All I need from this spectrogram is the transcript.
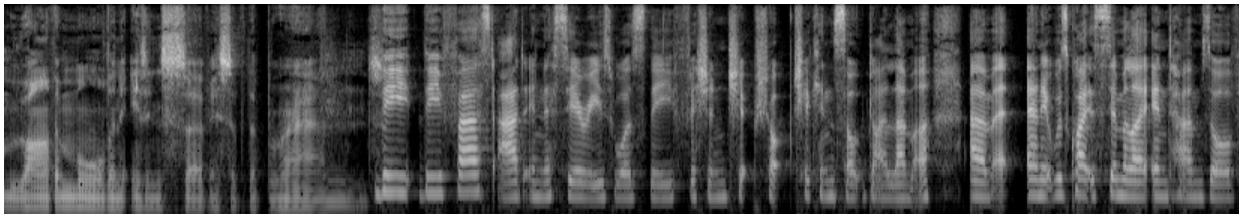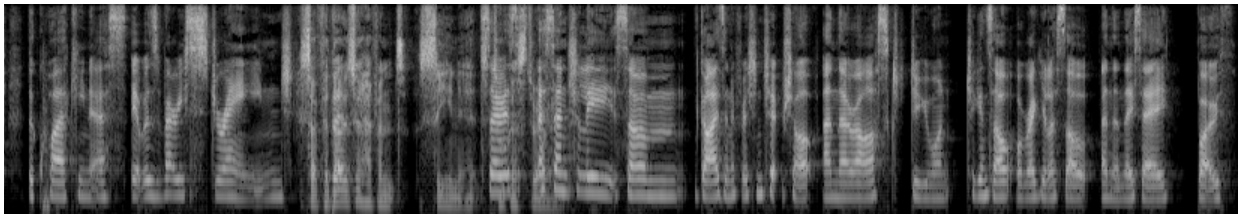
Rather more than it is in service of the brand. The the first ad in this series was the fish and chip shop chicken salt dilemma, um, and it was quite similar in terms of the quirkiness. It was very strange. So, for those who haven't seen it, so talk us through. Essentially, it. some guys in a fish and chip shop, and they're asked, "Do you want chicken salt or regular salt?" And then they say both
